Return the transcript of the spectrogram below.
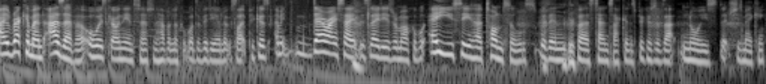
I recommend, as ever, always go on the internet and have a look at what the video looks like because, I mean, dare I say it, this lady is remarkable. A, you see her tonsils within the first 10 seconds because of that noise that she's making.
